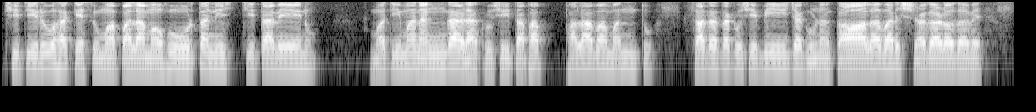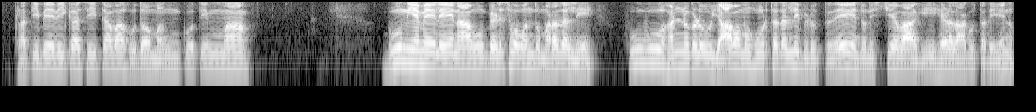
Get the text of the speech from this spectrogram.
ಕ್ಷಿತಿರುಹಕ್ಕೆ ಸುಮಫಲ ಮುಹೂರ್ತ ನಿಶ್ಚಿತವೇನು? ಮತಿಮನಂಗಳ ಕೃಷಿತ ಫಲವಮಂತು ಸತತ ಕೃಷಿ ಬೀಜ ಗುಣಕಾಲ ವರ್ಷಗಳೊದವೆ. ಪ್ರತಿಭೆ ವಿಕಸಿತವ ಹುದೋ ಮಂಕುತಿಮ್ಮ. ಭೂಮಿಯ ಮೇಲೆ ನಾವು ಬೆಳೆಸುವ ಒಂದು ಮರದಲ್ಲಿ ಹೂವು ಹಣ್ಣುಗಳು ಯಾವ ಮುಹೂರ್ತದಲ್ಲಿ ಬಿಡುತ್ತದೆ ಎಂದು ನಿಶ್ಚಯವಾಗಿ ಹೇಳಲಾಗುತ್ತದೆಯೇನು?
